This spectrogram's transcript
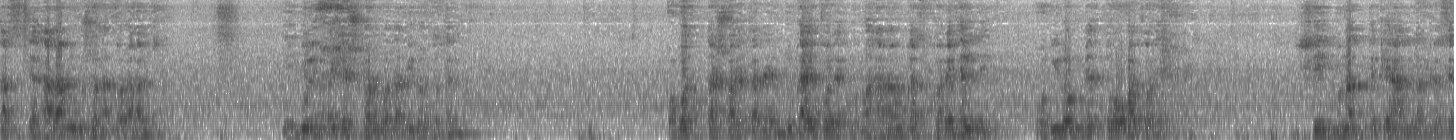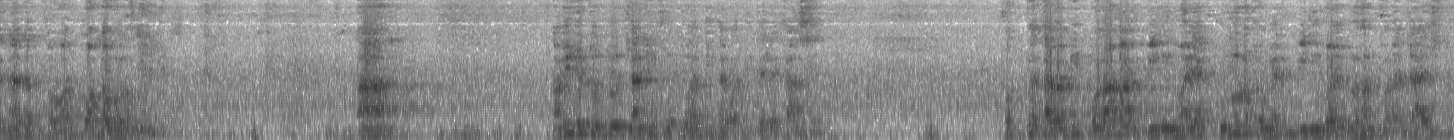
কাজকে হারাম ঘোষণা করা হয়েছে এইগুলি থেকে সর্বদা বিরত থাকবে। অগত্যা শয়তানের দুকায় করে কোনো হারাম কাজ করে ফেললে, অবিলম্বে তওবা করে। সেই গুণার থেকে আল্লাহর কাছে নাজাত পাওয়ার পথ অবলম্বন করবে। আর আমি যত দূর জানি ফতুয়ার কিতাবাদিতে লেখা আছে, ফতোয়া তারাবি পড়াবার বিনিময়ে কোন রকমের বিনিময় গ্রহণ করা যায় না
